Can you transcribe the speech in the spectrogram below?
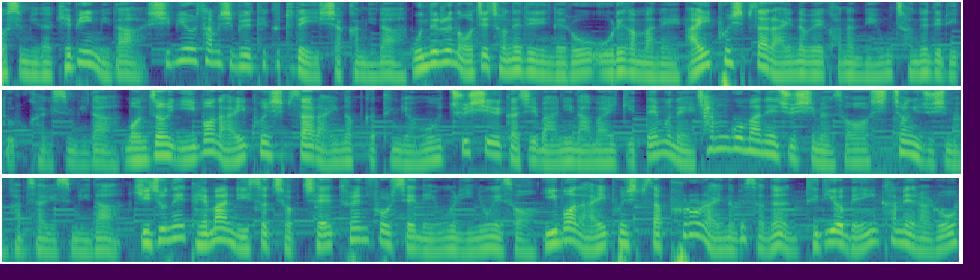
반갑습니다. 케빈입니다. 12월 30일 테크투데이 시작합니다. 오늘은 어제 전해드린 대로 오래간만에 아이폰 14 라인업에 관한 내용 전해드리도록 하겠습니다. 먼저 이번 아이폰 14 라인업 같은 경우 출시일까지 많이 남아있기 때문에 참고만 해주시면서 시청해주시면 감사하겠습니다. 기존의 대만 리서치 업체 트렌드포스의 내용을 인용해서 이번 아이폰 14 프로 라인업에서는 드디어 메인 카메라로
